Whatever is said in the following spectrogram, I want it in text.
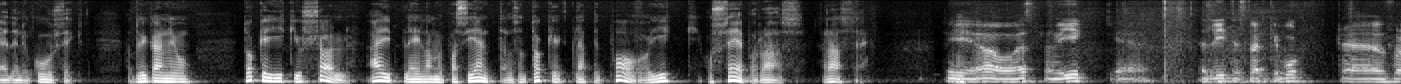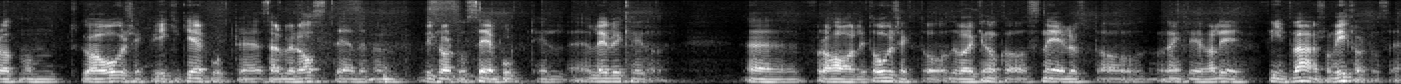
er det nå god sikt. At vi kan jo Dere gikk jo sjøl. Jeg ble sammen med pasientene, så dere kledde på og gikk og se på ras, raset. Ja, og Espen, vi gikk eh, et lite stykke bort for at man skulle ha oversikt. Vi gikk ikke helt bort til selve rasstedet, men vi klarte å se bort til eh, Leivikhøyda eh, for å ha litt oversikt. Og det var ikke noe sne i lufta, og det var egentlig veldig fint vær som vi klarte å se.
